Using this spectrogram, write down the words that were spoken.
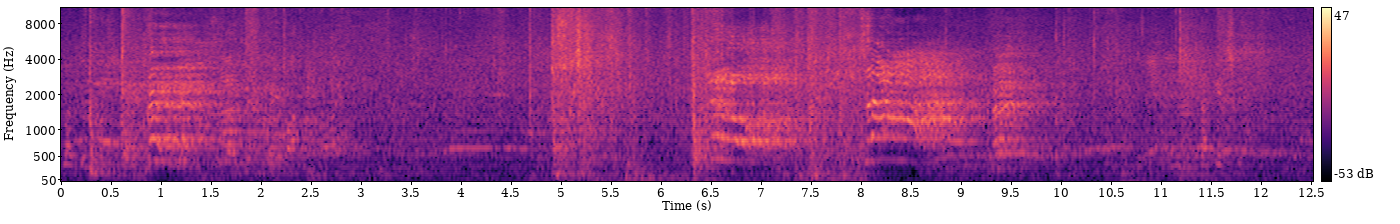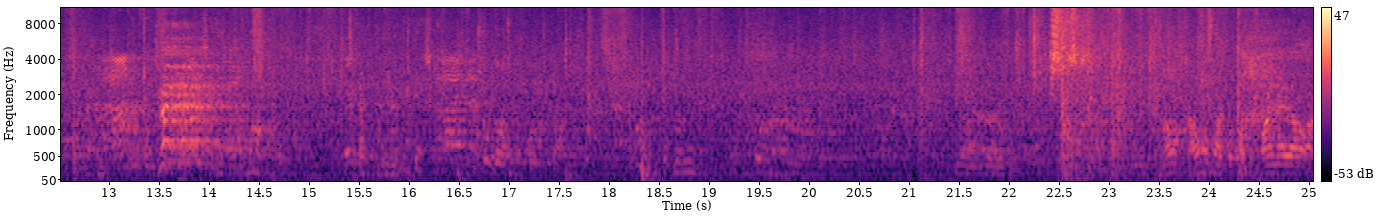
Vamos a tomar, van a ir a la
